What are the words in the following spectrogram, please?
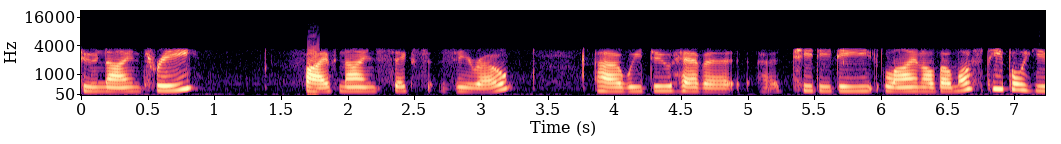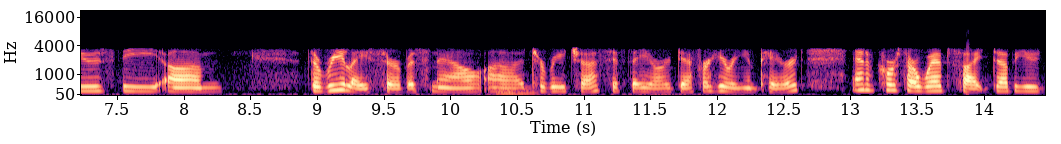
two nine three five nine six zero. Uh, we do have a, a TDD line, although most people use the um, the relay service now uh, to reach us if they are deaf or hearing impaired. And of course, our website, www.nod.org,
